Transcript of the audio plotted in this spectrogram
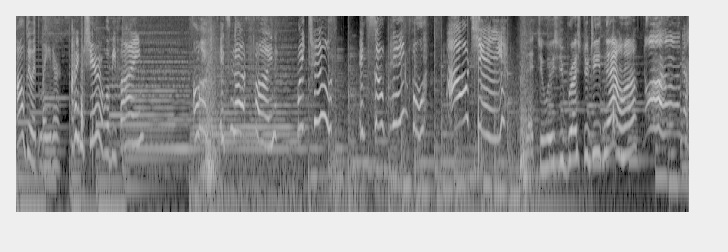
I'll do it later. I'm sure it will be fine. Oh, it's not fine. My tooth! It's so painful. Ouchie! Bet you wish you brushed your teeth now, huh? Ugh.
